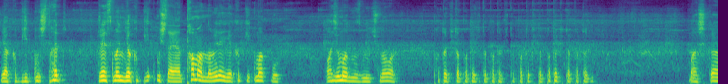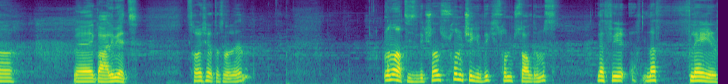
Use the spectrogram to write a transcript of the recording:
yakıp yıkmışlar. Resmen yakıp yıkmışlar yani tam anlamıyla yakıp yıkmak bu. Acımadınız mı hiç şuna bak. Pataküte pataküte pataküte pataküte pataküte pataküte. Başka ve galibiyet. Savaş haritasına dönelim. 16 izledik şu an. Son 3'e girdik. Son 3 saldırımız. La, Flair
